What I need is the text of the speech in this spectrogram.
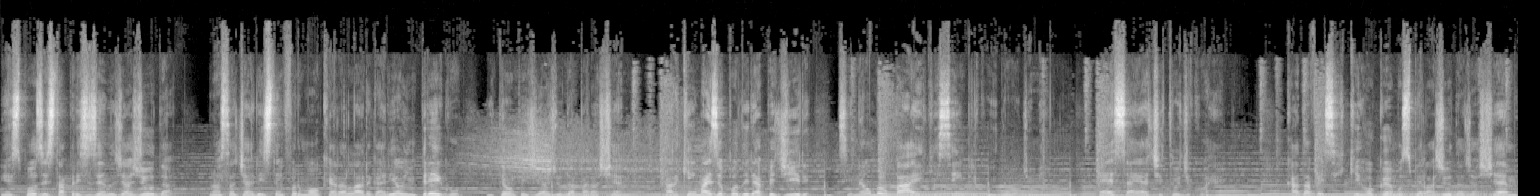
Minha esposa está precisando de ajuda. Nossa diarista informou que ela largaria o emprego, então eu pedi ajuda para Hashem. Para quem mais eu poderia pedir, senão meu pai, que sempre cuidou de mim? Essa é a atitude correta. Cada vez que rogamos pela ajuda de Hashem,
